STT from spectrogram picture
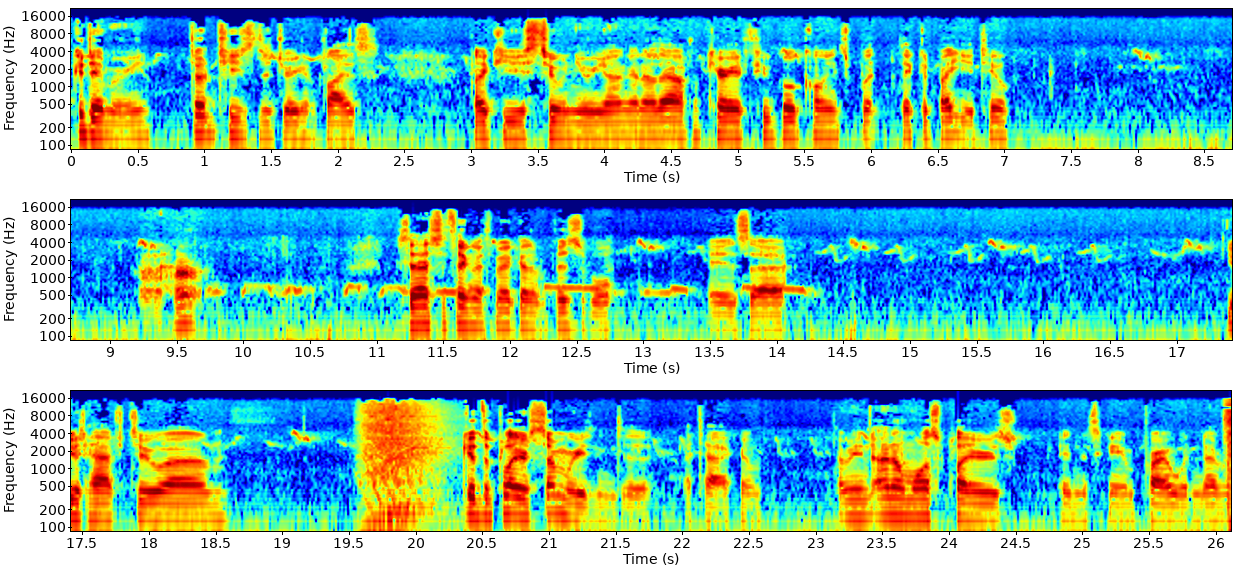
Good day, Marine. Don't tease the dragonflies like you used to when you were young. I know they often carry a few gold coins, but they could bite you too. Uh-huh. So that's the thing with making them visible, is uh, you'd have to um, give the player some reason to attack them. I mean, I know most players in this game probably would never...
